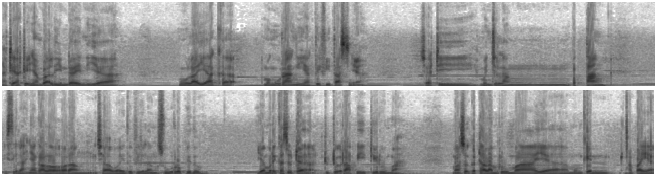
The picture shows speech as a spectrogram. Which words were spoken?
adik-adiknya Mbak Linda ini ya mulai agak mengurangi aktivitasnya. Jadi menjelang petang istilahnya kalau orang Jawa itu bilang surup itu ya mereka sudah duduk rapi di rumah. Masuk ke dalam rumah ya mungkin apa ya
